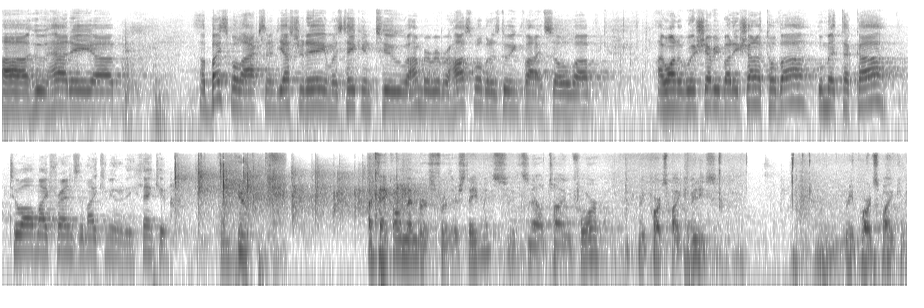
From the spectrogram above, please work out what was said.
uh, who had a, uh, a bicycle accident yesterday and was taken to Humber River Hospital, but is doing fine. So uh, I want to wish everybody Shana Tova Umetaka to all my friends in my community. Thank you. Thank you. I thank all members for their statements. It's now time for reports by committees. Reports by committee.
